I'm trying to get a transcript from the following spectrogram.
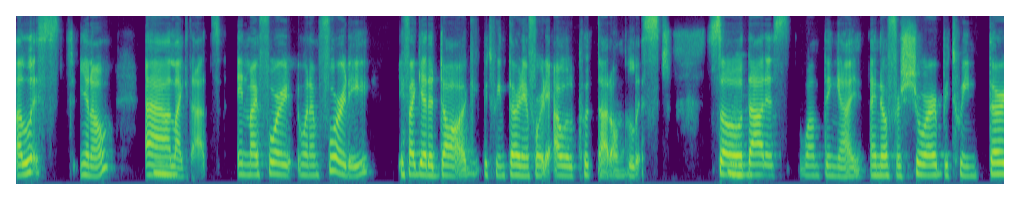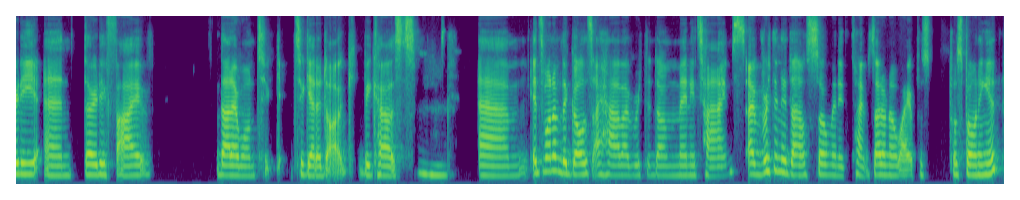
a list, you know, uh, mm. like that in my four when I'm 40, if I get a dog between 30 and 40, I will put that on the list. So mm. that is one thing I, I know for sure between 30 and 35 that I want to to get a dog because mm. um, it's one of the goals I have. I've written down many times. I've written it down so many times. I don't know why I postponing it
